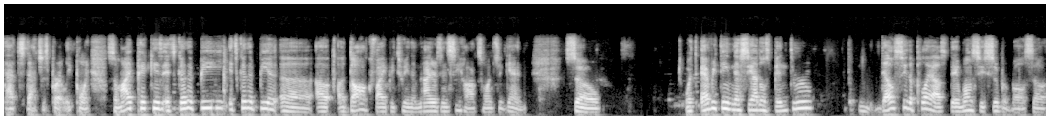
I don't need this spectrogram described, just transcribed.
That's that's just Pertly point. So my pick is it's gonna be it's gonna be a a, a, a dog fight between the Niners and Seahawks once again. So with everything that Seattle's been through, they'll see the playoffs. They won't see Super Bowl. So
